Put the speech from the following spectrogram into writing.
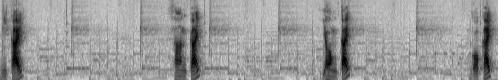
2回。3回。4回。5回。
